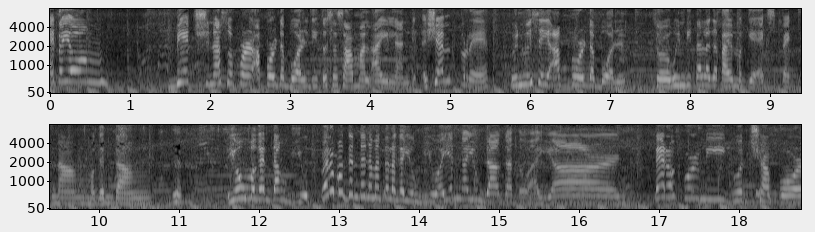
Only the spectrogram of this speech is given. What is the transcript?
ito yung beach na super affordable dito sa Samal Island. Siyempre, when we say affordable, so hindi talaga tayo mag expect ng magandang yung magandang view. Pero maganda naman talaga yung view. Ayan nga yung dagat, oh. Ayan. Pero for me, good siya for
